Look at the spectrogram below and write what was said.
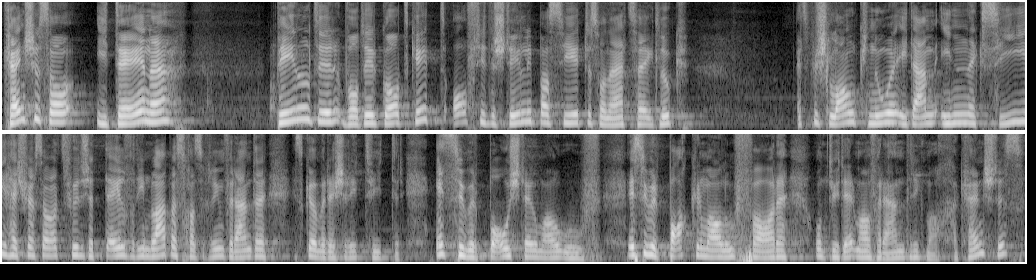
Kennst du so Ideen, Bilder, die dir Gott gibt? Oft in der Stille passiert es, wo er sagt, schau, jetzt bist du lang genug in dem Innen gewesen, hast vielleicht sogar das Gefühl, das ist ein Teil von deinem Leben, es kann sich nicht verändern, jetzt gehen wir einen Schritt weiter. Jetzt wir die Baustelle mal auf. Jetzt wir die Bagger mal auffahren und dort mal Veränderung machen. Kennst du das?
